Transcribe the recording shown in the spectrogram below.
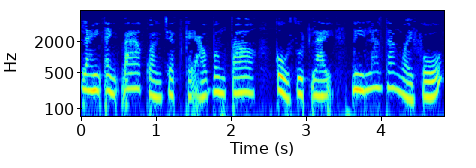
là hình ảnh ba quàng chặt cái áo bông to, cổ rụt lại, đi lang thang ngoài phố.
